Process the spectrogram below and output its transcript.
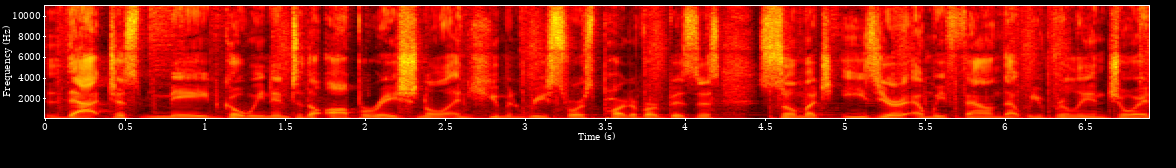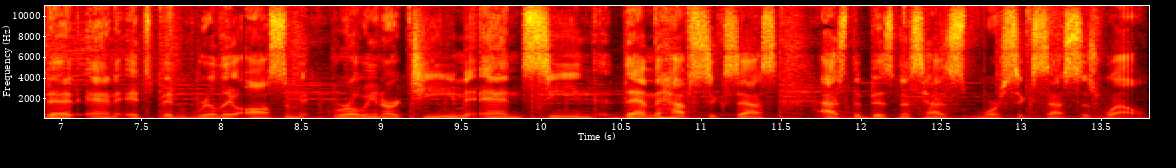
That just made going into the operational and human resource part of our business so much easier and we found that we really enjoyed it and it's been really awesome at growing our team and seeing them have success as the business has more success as well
